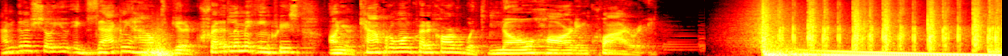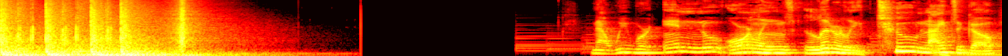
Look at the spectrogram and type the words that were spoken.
I'm gonna show you exactly how to get a credit limit increase on your Capital One credit card with no hard inquiry. Now, we were in New Orleans literally two nights ago,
